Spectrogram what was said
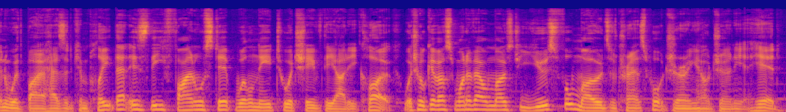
And with Biohazard complete, that is the final step we'll need to achieve the Ardy Cloak, which will give us one of our most useful modes of transport during our journey ahead.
